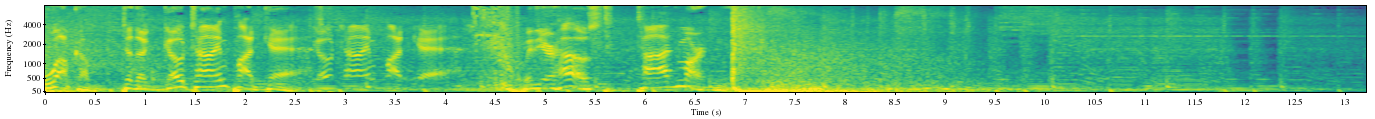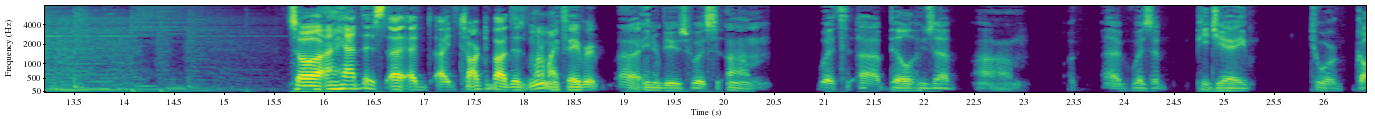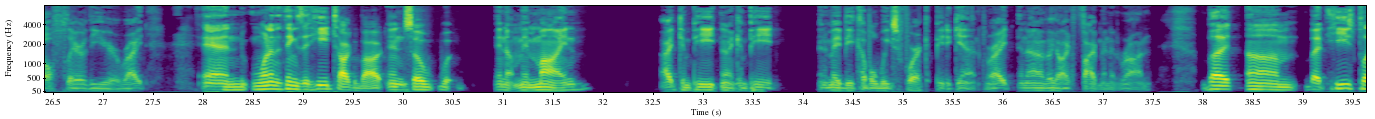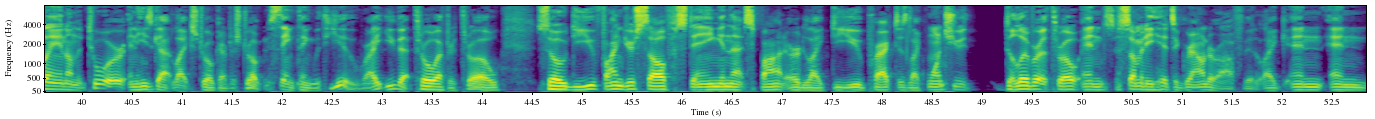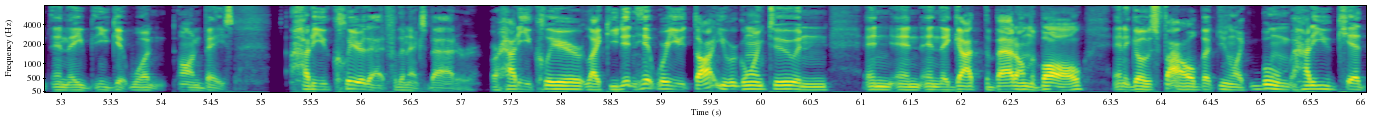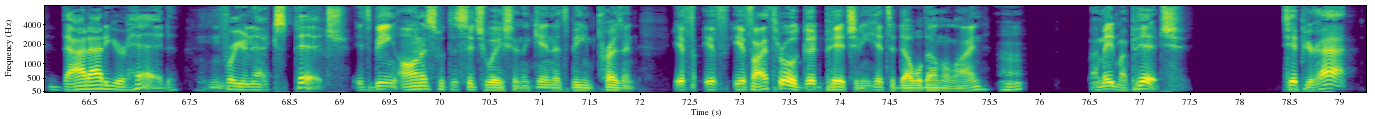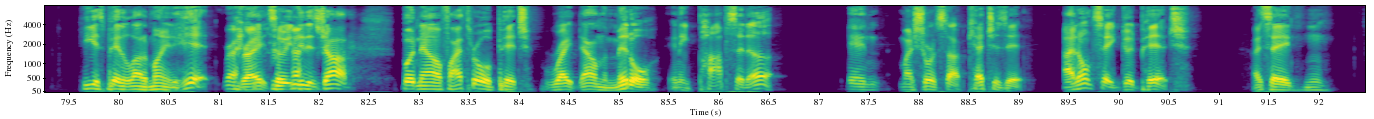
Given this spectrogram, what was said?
Welcome to the Go Time Podcast. Go Time Podcast. With your host, Todd Martin. So I had this. I, I, I talked about this. One of my favorite uh, interviews was um, with uh, Bill, who's a um, uh, was a PGA Tour Golf Player of the Year, right? And one of the things that he talked about, and so you know, in mine, I compete and I compete, and it may be a couple weeks before I compete again, right? And I have like a five minute run, but um, but he's playing on the tour and he's got like stroke after stroke. The same thing with you, right? You got throw after throw. So do you find yourself staying in that spot, or like do you practice like once you deliver a throw and somebody hits a grounder off of it, like and and and they you get one on base? How do you clear that for the next batter, or how do you clear like you didn't hit where you thought you were going to, and and and and they got the bat on the ball and it goes foul, but you know like boom, how do you get that out of your head? for your next pitch. It's being honest with the situation. Again, that's being present. If if if I throw a good pitch and he hits a double down the line, Uh-huh. I made my pitch. Tip your hat. He gets paid a lot of money to hit, Right. right? So he did his job. But now if I throw a pitch right down the middle and he pops it up and my shortstop catches it, I don't say good pitch. I say, hmm,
